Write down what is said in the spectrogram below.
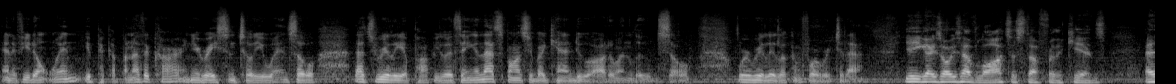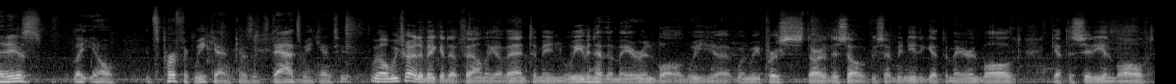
and if you don't win, you pick up another car and you race until you win. So that's really a popular thing. And that's sponsored by Can Do Auto and Lube. So we're really looking forward to that. Yeah, you guys always have lots of stuff for the kids, and it is like you know, it's perfect weekend because it's Dad's weekend too. Well, we try to make it a family event. I mean, we even have the mayor involved. We, uh, when we first started this out, we said we need to get the mayor involved, get the city involved,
